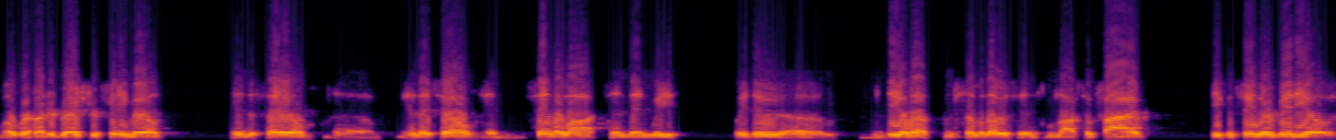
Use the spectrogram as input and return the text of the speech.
over a hundred registered females in the sale, uh, and they sell in single lots, and then we we do uh, deal up some of those in lots of five. You can see their videos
